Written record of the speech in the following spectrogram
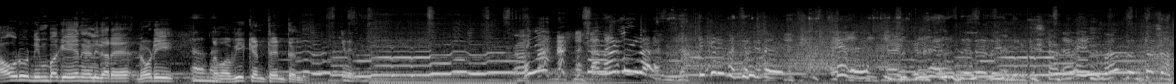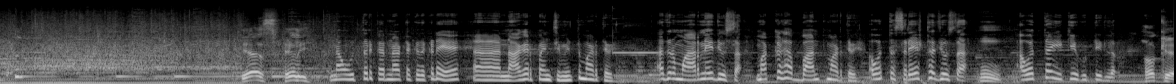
ಅವರು ನಿಮ್ ಬಗ್ಗೆ ಏನ್ ಹೇಳಿದ್ದಾರೆ ನೋಡಿ ನಮ್ಮ ವೀಕೆಂಡ್ ಟೆಂಟ್ ಅಲ್ಲಿ ಎಸ್ ಹೇಳಿ. ನಾವು ಉತ್ತರ ಕರ್ನಾಟಕದ ಕಡೆ ನಾಗರ ಪಂಚಮಿ ಅಂತ ಮಾಡ್ತೇವೆ. ಅದ್ರ ಮಾರನೇ ದಿವಸ ಮಕ್ಕಳ ಹಬ್ಬ ಅಂತ ಮಾಡ್ತೇವೆ. ಅವತ್ತ ಶ್ರೇಷ್ಠ ದಿವಸ. ಅವತ್ತ ಈಕೆ ಹುಟ್ಟಿದ್ಲು. ಓಕೆ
